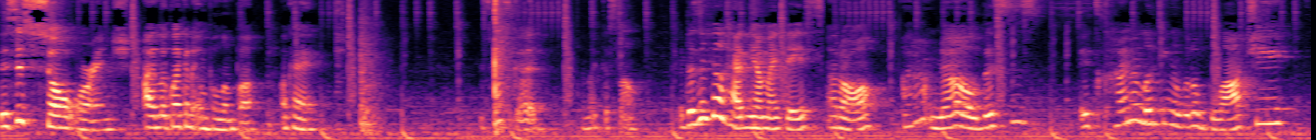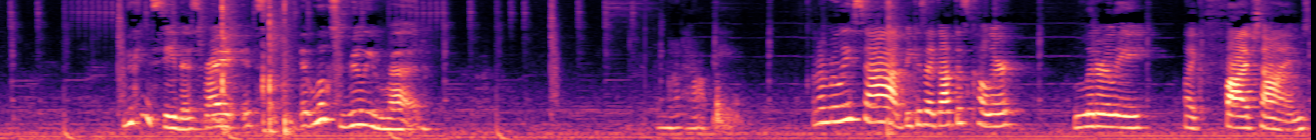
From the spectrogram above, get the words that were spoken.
This is so orange. I look like an Oompa Loompa. Okay. It smells good. I like the smell. It doesn't feel heavy on my face at all. I don't know. This is, it's kind of looking a little blotchy. You can see this, right? It's, it looks really red. I'm not happy. And I'm really sad because I got this color literally like five times.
